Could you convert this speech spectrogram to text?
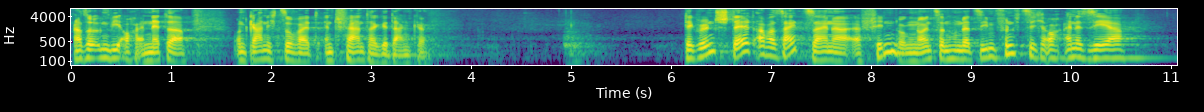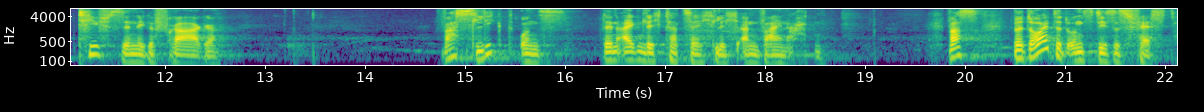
Also irgendwie auch ein netter und gar nicht so weit entfernter Gedanke. Der Grinch stellt aber seit seiner Erfindung 1957 auch eine sehr tiefsinnige Frage. Was liegt uns denn eigentlich tatsächlich an Weihnachten? Was bedeutet uns dieses Fest?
